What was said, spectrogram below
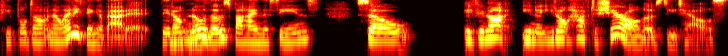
People don't know anything about it. They don't mm-hmm. know those behind the scenes. So if you're not, you know, you don't have to share all those details.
